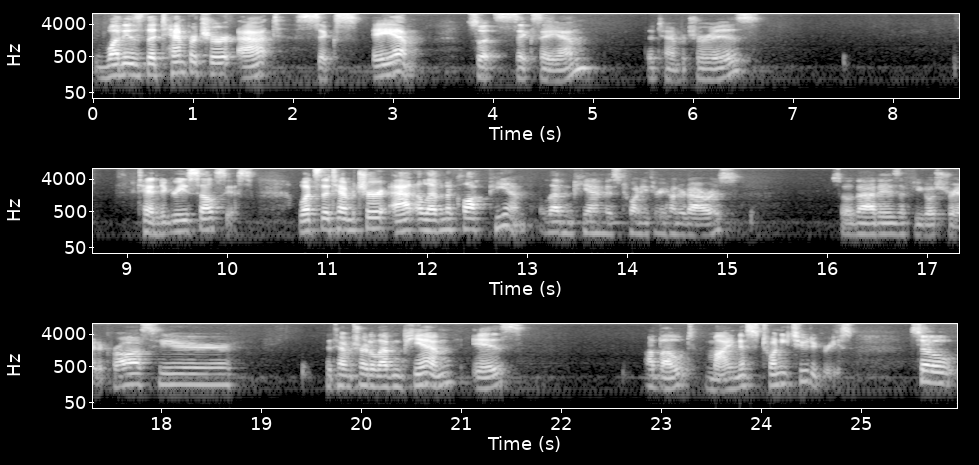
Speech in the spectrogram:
what is the temperature at 6 a.m.? So at 6 a.m., the temperature is 10 degrees Celsius. What's the temperature at 11 o'clock p.m.? 11 p.m. is 2300 hours. So that is, if you go straight across here, the temperature at 11 p.m. is about minus 22 degrees. So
